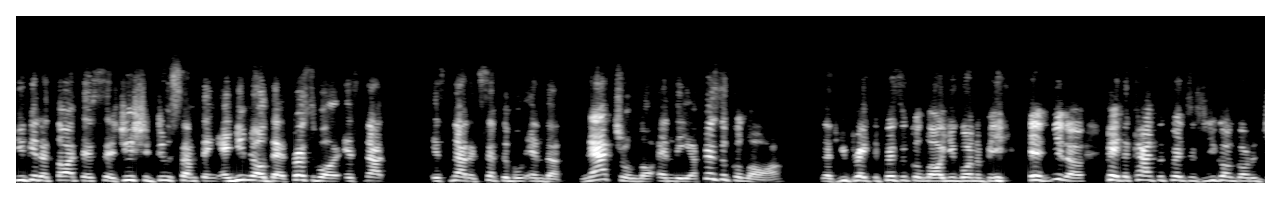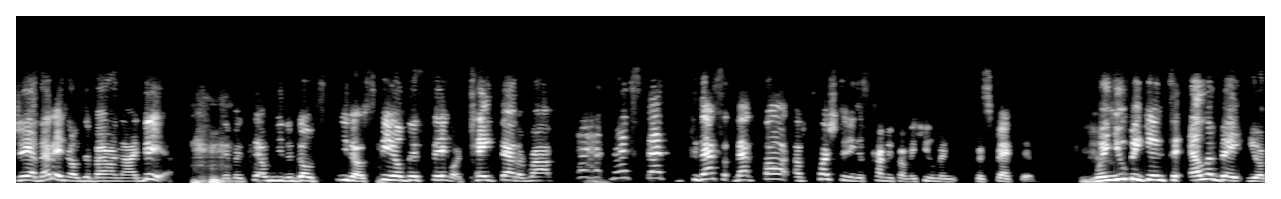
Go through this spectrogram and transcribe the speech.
you get a thought that says you should do something, and you know that, first of all, it's not it's not acceptable in the natural law and the uh, physical law that if you break the physical law, you're going to be, you know, pay the consequences. You're going to go to jail. That ain't no divine idea. if it's telling you to go, you know, steal this thing or take that or rob, that's that. See, that's that thought of questioning is coming from a human perspective. Yes. When you begin to elevate your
